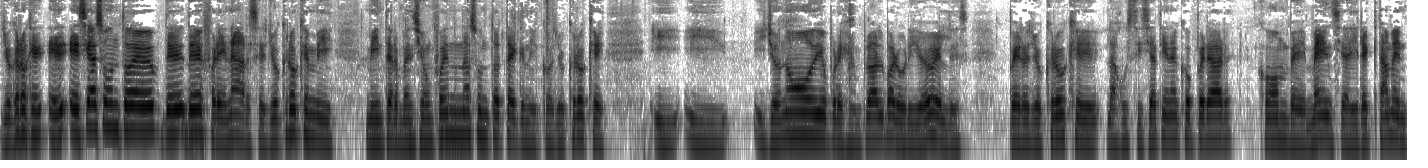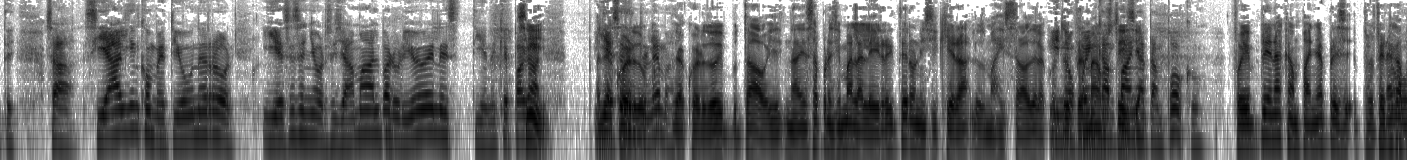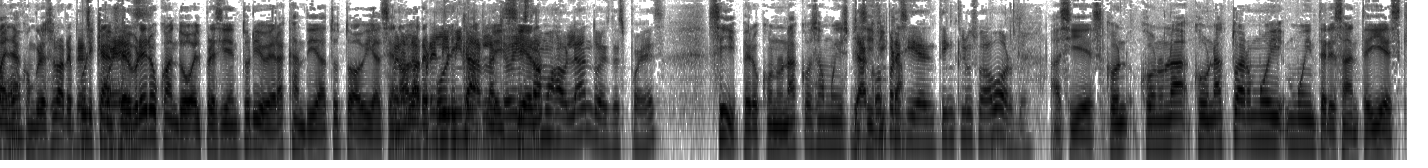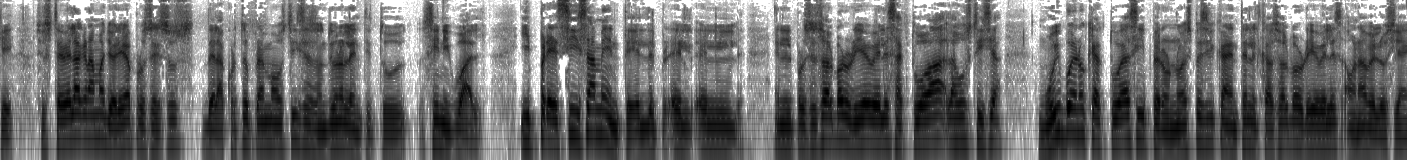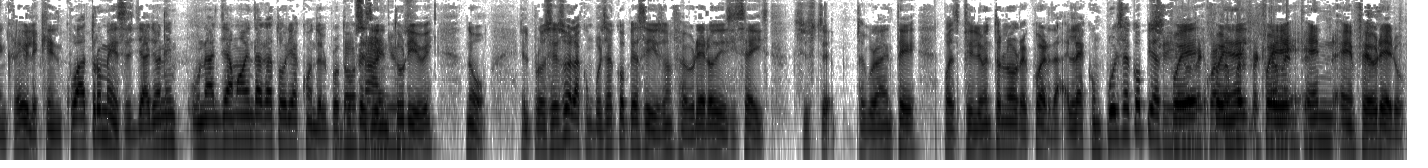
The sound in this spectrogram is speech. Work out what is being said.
yo creo que e, ese asunto debe, frenarse. Yo creo que mi, mi intervención fue en un asunto técnico. Yo creo que, y, y, y yo no odio, por ejemplo, a Álvaro Uribe Vélez, pero yo creo que la justicia tiene que operar con vehemencia directamente. O sea, si alguien cometió un error y ese señor se llama Álvaro Uribe Vélez, tiene que pagar. Sí. de acuerdo, De acuerdo, diputado. Y nadie está por encima de la ley, reitero, ni siquiera los magistrados de la Corte y no Suprema fue en campaña tampoco. Fue en plena campaña, plena campaña del Congreso de la República en febrero cuando el presidente Uribe era candidato todavía al Senado de la, República. La le que hoy estamos hablando es después. Sí, pero con una cosa muy específica. Ya con presidente incluso a bordo. Así es, con, con, una, con un actuar muy, muy interesante y es que si usted ve la gran mayoría de procesos de la Corte Suprema de Justicia son de una lentitud sin igual. Y precisamente el, el, el, en el proceso de Álvaro Uribe Vélez actúa la justicia muy bueno que actúe así, pero no específicamente en el caso de Álvaro Uribe Vélez a una velocidad increíble. Que en cuatro meses ya haya una, una llamada indagatoria cuando el propio presidente Uribe. No, el proceso de la compulsa copia se hizo en febrero 16. Si usted seguramente, pues posiblemente no lo recuerda. La compulsa copias fue, fue, fue en, en febrero.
